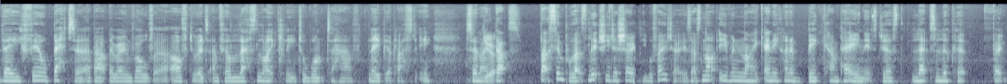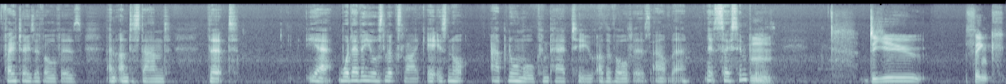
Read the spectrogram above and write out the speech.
they feel better about their own vulva afterwards and feel less likely to want to have labiaplasty. So like Yeah. that's that's simple. That's literally just showing people photos. That's not even like any kind of big campaign. It's just let's look at pho- photos of vulvas and understand that yeah whatever yours looks like it is not abnormal compared to other vulvas out there. It's so simple. Hmm. Do you think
